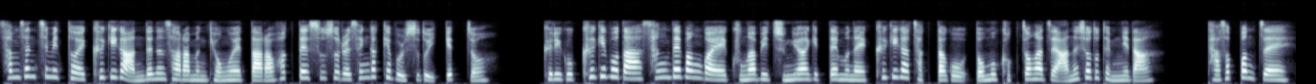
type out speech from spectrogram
3cm의 크기가 안 되는 사람은 경우에 따라 확대 수술을 생각해 볼 수도 있겠죠. 그리고 크기보다 상대방과의 궁합이 중요하기 때문에 크기가 작다고 너무 걱정하지 않으셔도 됩니다. 다섯 번째,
